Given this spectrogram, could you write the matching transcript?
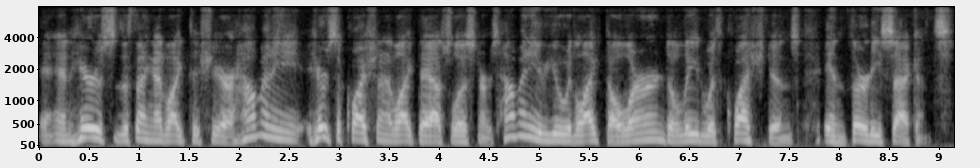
And here's the thing I'd like to share. How many, here's the question I'd like to ask listeners. How many of you would like to learn to lead with questions in 30 seconds?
